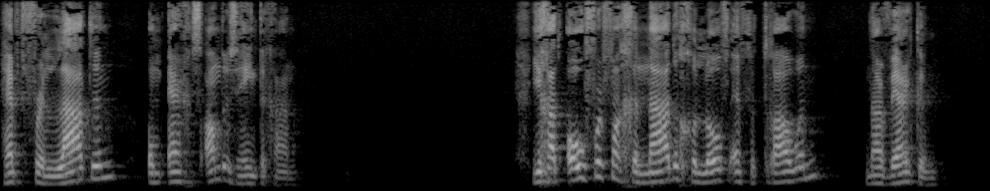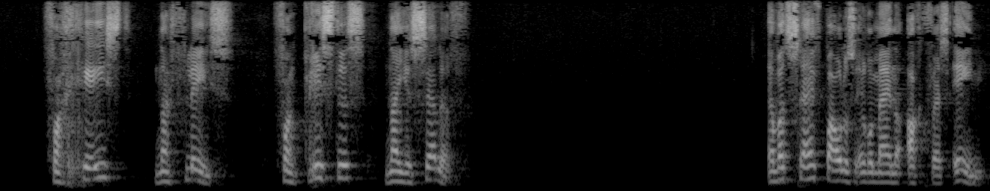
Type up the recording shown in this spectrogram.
hebt verlaten om ergens anders heen te gaan. Je gaat over van genade, geloof en vertrouwen naar werken. Van geest naar vlees. Van Christus naar jezelf. En wat schrijft Paulus in Romeinen 8, vers 1?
